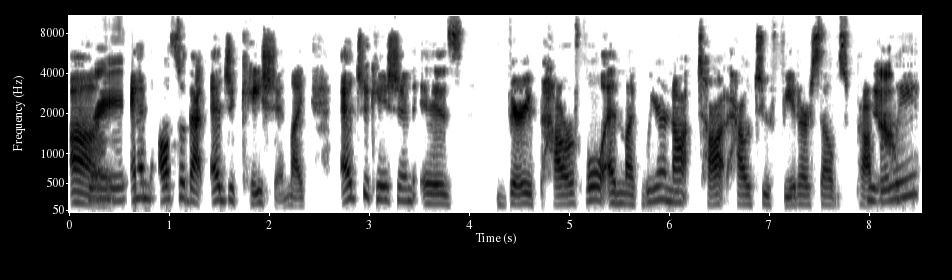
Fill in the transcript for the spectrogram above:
um right. and also that education like education is very powerful and like we are not taught how to feed ourselves properly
